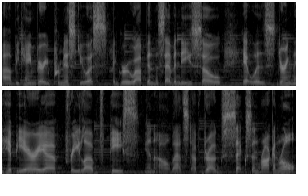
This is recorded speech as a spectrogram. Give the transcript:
uh, became very promiscuous. I grew up in the 70s, so it was during the hippie area, free love, peace, you know, all that stuff, drugs, sex, and rock and roll.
